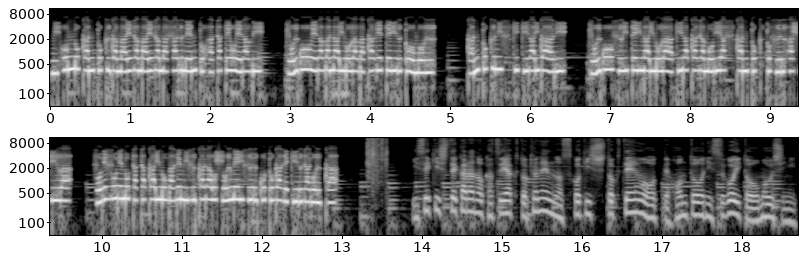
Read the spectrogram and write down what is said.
日本の監督が前田前田勝年と旗手を選び、競合を選ばないのは馬鹿げていると思う。監督に好き嫌いがあり、競合をついていないのは明らかだ森保監督と古橋は、それぞれの戦いの場で自らを証明することができるだろうか。移籍してからの活躍と去年のスコティッシュ得点王って本当にすごいと思うし日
